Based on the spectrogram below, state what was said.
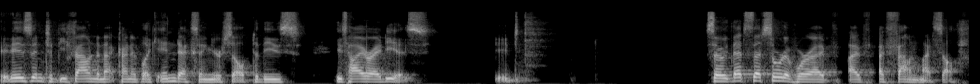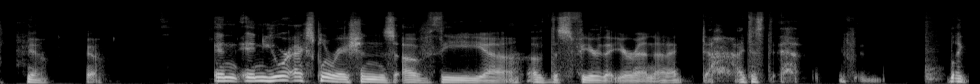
it isn't to be found in that kind of like indexing yourself to these these higher ideas. It, so that's that's sort of where I've I've I've found myself. Yeah. Yeah. In in your explorations of the uh of the sphere that you're in, and I I just like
